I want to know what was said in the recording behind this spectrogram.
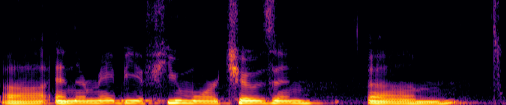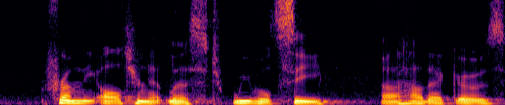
Uh, and there may be a few more chosen um, from the alternate list. We will see uh, how that goes.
